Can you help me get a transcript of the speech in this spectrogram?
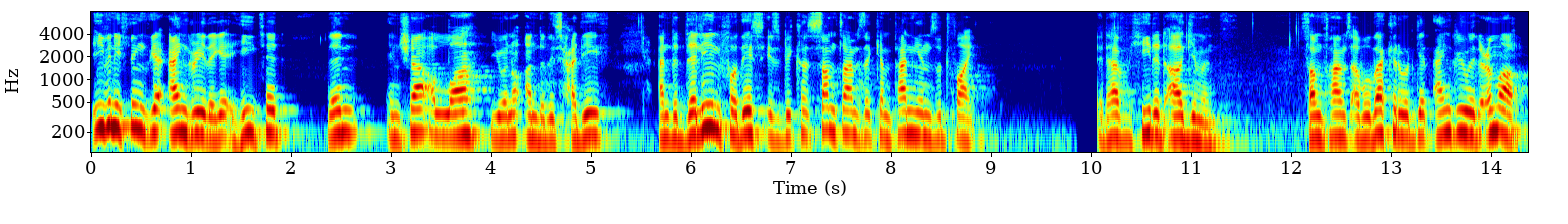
even if things get angry, they get heated, then inshallah you are not under this hadith. And the dalil for this is because sometimes the companions would fight. They'd have heated arguments. Sometimes Abu Bakr would get angry with Umar.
